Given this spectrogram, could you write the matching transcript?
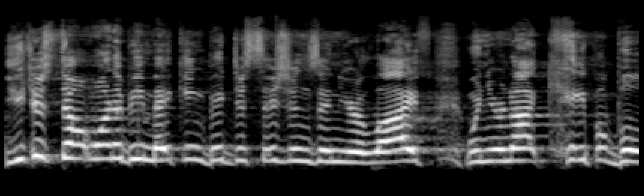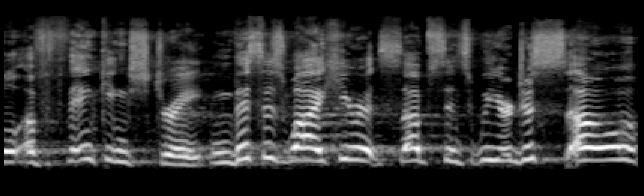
you just don't want to be making big decisions in your life when you're not capable of thinking straight. And this is why here at Substance, we are just so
